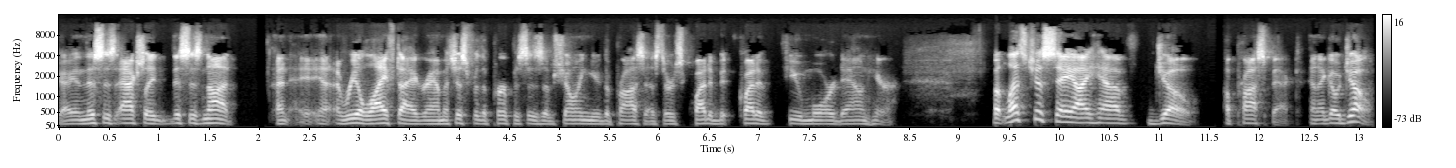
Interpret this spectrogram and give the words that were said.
Okay, and this is actually this is not an, a real life diagram. It's just for the purposes of showing you the process. There's quite a bit, quite a few more down here. But let's just say I have Joe, a prospect, and I go, Joe,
